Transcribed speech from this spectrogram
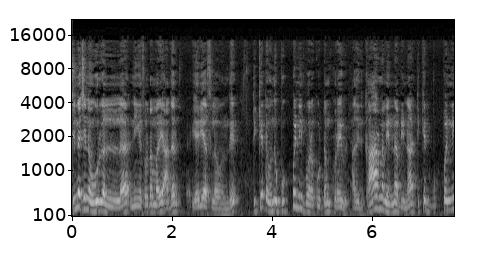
சின்ன சின்ன ஊர்களில் நீங்கள் சொல்கிற மாதிரி அதர் ஏரியாஸில் வந்து டிக்கெட்டை வந்து புக் பண்ணி போகிற கூட்டம் குறைவு. அதுக்கு காரணம் என்ன அப்படின்னா டிக்கெட் புக் பண்ணி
